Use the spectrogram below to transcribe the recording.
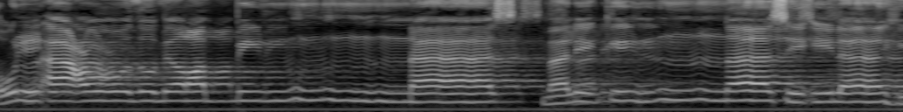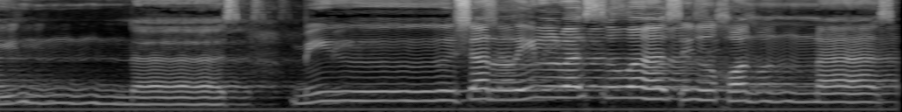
قل أعوذ برب الناس ملك الناس إله الناس. من شر الوسواس الخناس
